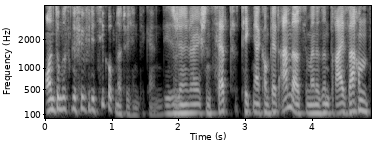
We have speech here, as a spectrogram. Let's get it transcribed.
und du musst ein Gefühl für die Zielgruppe natürlich entwickeln. Diese mhm. Generation Z ticken ja komplett anders. Ich meine, das sind drei Sachen,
